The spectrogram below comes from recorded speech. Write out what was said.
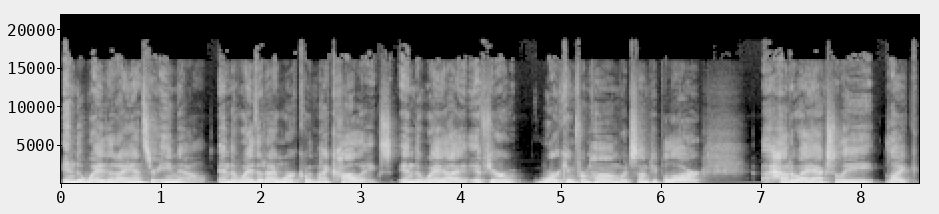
in the way that I answer email, in the way that I mm. work with my colleagues, in the way I, if you're working from home, which some people are, how do I actually like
